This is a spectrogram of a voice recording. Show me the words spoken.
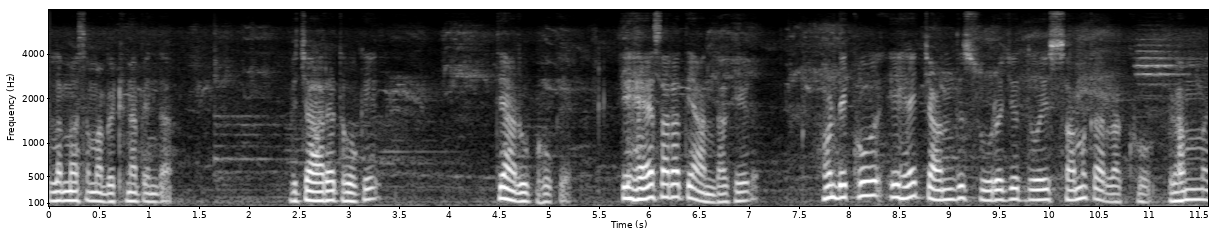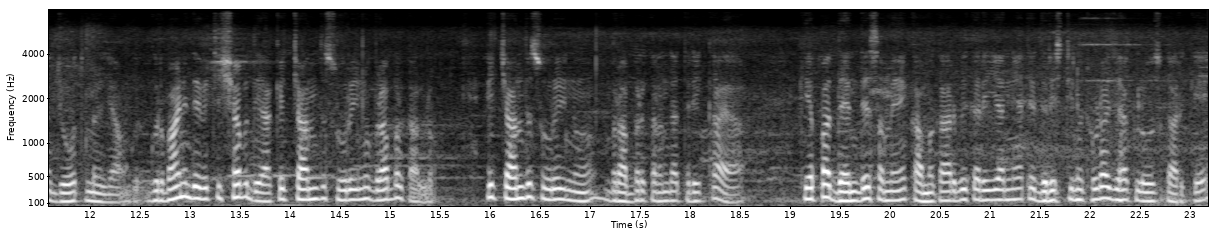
ਲੰਮਾ ਸਮਾਂ ਬੈਠਣਾ ਪੈਂਦਾ। ਵਿਚਾਰਤ ਹੋ ਕੇ ਧਿਆਨ ਰੂਪ ਹੋ ਕੇ। ਇਹ ਹੈ ਸਾਰਾ ਧਿਆਨ ਦਾ ਖੇਡ। ਹੁਣ ਦੇਖੋ, ਇਹ ਹੈ ਚੰਦ, ਸੂਰਜ, ਦੋਏ ਸਮ ਕਰ ਰੱਖੋ। ਬ੍ਰਹਮ, ਜੋਤ ਮਿਲ ਜਾਓਗੇ। ਗੁਰਬਾਣੀ ਦੇ ਵਿੱਚ ਸ਼ਬਦ ਆ ਕਿ ਚੰਦ, ਸੂਰਜ ਨੂੰ ਬਰਾਬਰ ਕਰ ਲਓ। ਇਹ ਚੰਦ ਸੂਰਜ ਨੂੰ ਬਰਾਬਰ ਕਰਨ ਦਾ ਤਰੀਕਾ ਆ ਕਿ ਆਪਾਂ ਦਿਨ ਦੇ ਸਮੇਂ ਕੰਮਕਾਰ ਵੀ ਕਰੀ ਜਾਂਦੇ ਆ ਤੇ ਦ੍ਰਿਸ਼ਟੀ ਨੂੰ ਥੋੜਾ ਜਿਹਾ ক্লোਜ਼ ਕਰਕੇ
